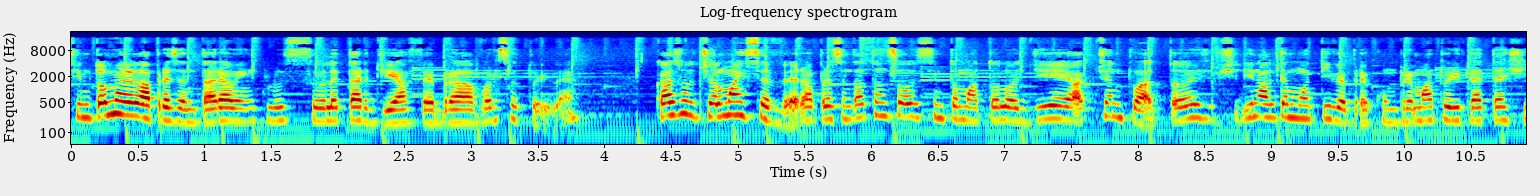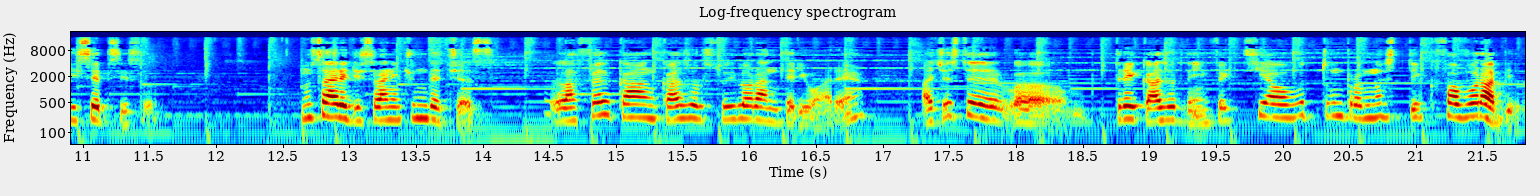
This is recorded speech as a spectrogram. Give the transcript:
Simptomele la prezentare au inclus letargia, febra, vărsăturile. Cazul cel mai sever a prezentat însă o simptomatologie accentuată și din alte motive, precum prematuritatea și sepsisul. Nu s-a înregistrat niciun deces. La fel ca în cazul studiilor anterioare, aceste uh, trei cazuri de infecție au avut un prognostic favorabil,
